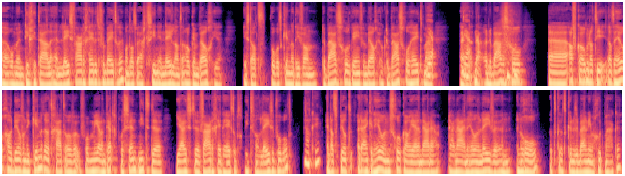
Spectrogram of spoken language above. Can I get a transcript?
uh, om hun digitale en leesvaardigheden te verbeteren. Want wat we eigenlijk zien in Nederland en ook in België, is dat bijvoorbeeld kinderen die van de basisschool, ik weet niet of in België ook de basisschool heet, maar ja. Uh, ja. nou, de basisschool afkomen, dat, die, dat een heel groot deel van die kinderen, dat gaat over voor meer dan 30%, niet de juiste vaardigheden heeft op het gebied van lezen bijvoorbeeld. Okay. En dat speelt uiteindelijk in heel hun schoolcarrière en daarna, daarna in heel hun leven een, een rol. Dat, dat kunnen ze bijna niet meer goed maken.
